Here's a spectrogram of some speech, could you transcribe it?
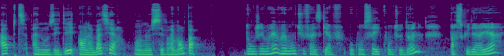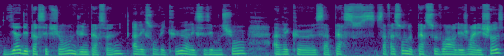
aptes à nous aider en la matière? On ne le sait vraiment pas. Donc j'aimerais vraiment que tu fasses gaffe aux conseils qu'on te donne, parce que derrière, il y a des perceptions d'une personne avec son vécu, avec ses émotions, avec euh, sa, façon de percevoir les gens et les choses,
